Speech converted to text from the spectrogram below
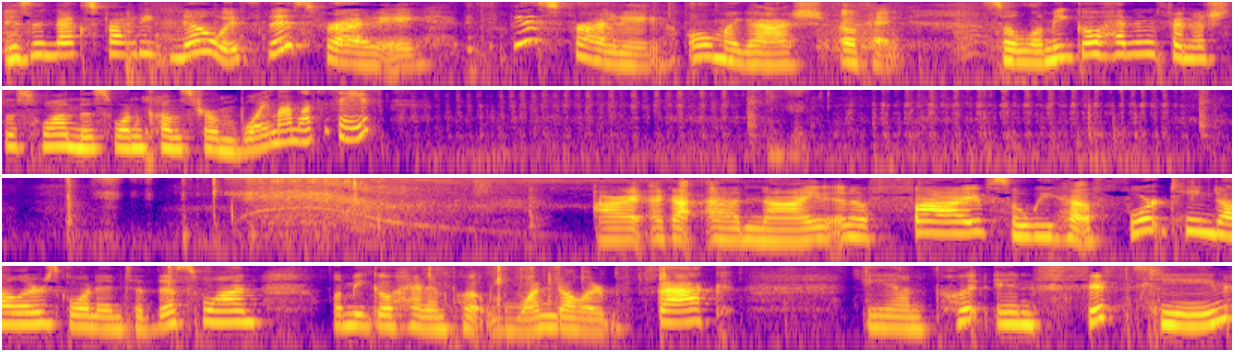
Is it next Friday? No, it's this Friday. It's this Friday. Oh my gosh. Okay, so let me go ahead and finish this one. This one comes from Boy Mom Wants right, I got a nine and a five, so we have $14 going into this one. Let me go ahead and put $1 back and put in 15.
